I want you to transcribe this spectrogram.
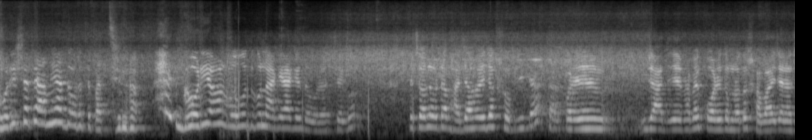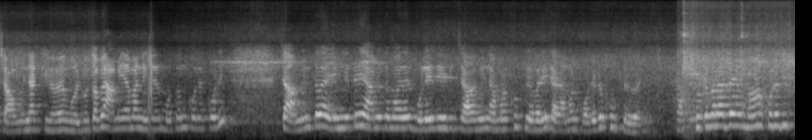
ঘড়ির সাথে আমি আর দৌড়াতে পারছি না। ঘড়ি আমার বহুত গুণ আগে আগে দৌড়াচ্ছে গো। তো চলো ওটা ভাজা হয়ে যাক সবজিটা, তারপরে যা যেভাবে করে তোমরা তো সবাই জানো, চাউমিন আর কীভাবে বলব। তবে আমি আমার নিজের মতন করে করি। চাউমিন তো এমনিতেই আমি তোমাদের বলে দিয়েছি, চাউমিন আমার খুব ফেভারিট আর আমার বরেরও খুব ফেভারিট ছোটোবেলাতে মা করে দিত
